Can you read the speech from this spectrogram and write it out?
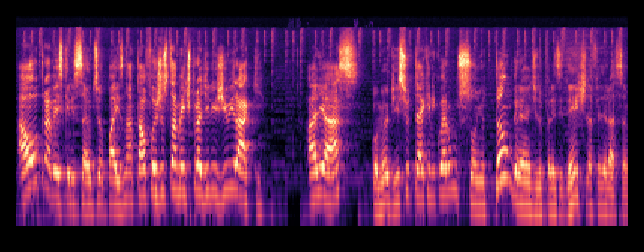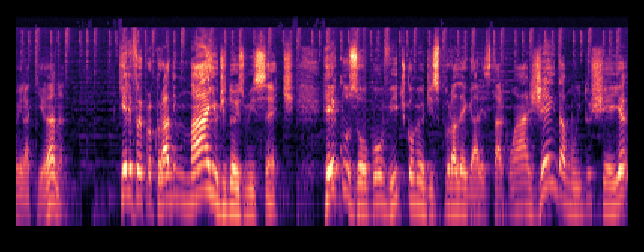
A outra vez que ele saiu do seu país natal foi justamente para dirigir o Iraque. Aliás, como eu disse, o técnico era um sonho tão grande do presidente da Federação Iraquiana que ele foi procurado em maio de 2007. Recusou o convite, como eu disse, por alegar estar com a agenda muito cheia.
